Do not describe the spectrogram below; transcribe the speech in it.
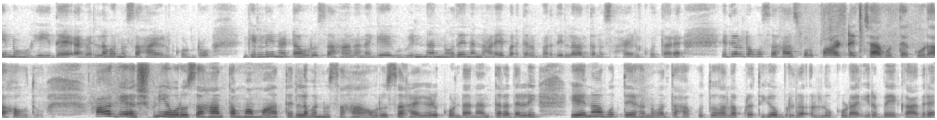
ಏನು ಇದೆ? ಅವೆಲ್ಲವನ್ನು ಸಹ ಹೇಳ್ಕೊಂಡ್ರು. ಗಿಲ್ಲಿ ನಟ ಅವರು ಸಹ ನನಗೆ ವಿನ್ ಅನ್ನೋದೇ ನನ್ನ ಹಣೆ ಬರ್ದಲ್ಲಿ ಬರೆದಿಲ್ಲ ಅಂತಲೂ ಸಹ ಹೇಳ್ಕೊತಾರೆ. ಇದೆಲ್ಲರಿಗೂ ಸಹ ಸ್ವಲ್ಪ ಟಚ್ ಆಗುತ್ತೆ ಕೂಡ, ಹೌದು. ಹಾಗೆ ಅಶ್ವಿನಿ ಅವರು ಸಹ ತಮ್ಮ ಮಾತೆಲ್ಲವನ್ನು ಸಹ ಅವರು ಸಹ ಹೇಳ್ಕೊಂಡ ನಂತರದಲ್ಲಿ ಏನಾಗುತ್ತೆ ಅನ್ನುವಂತಹ ಕುತೂಹಲ ಪ್ರತಿಯೊಬ್ಬರಲ್ಲೂ ಕೂಡ ಇರಬೇಕಾದ್ರೆ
